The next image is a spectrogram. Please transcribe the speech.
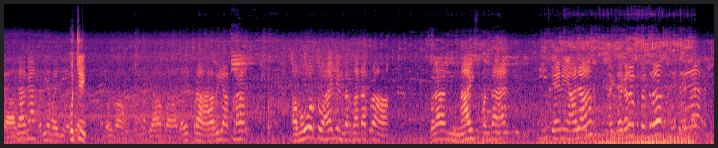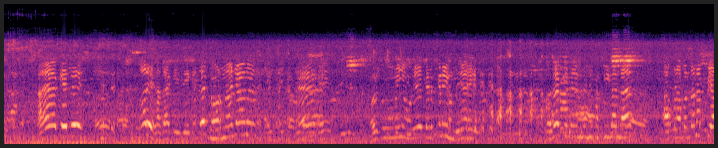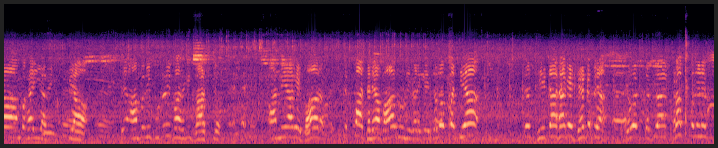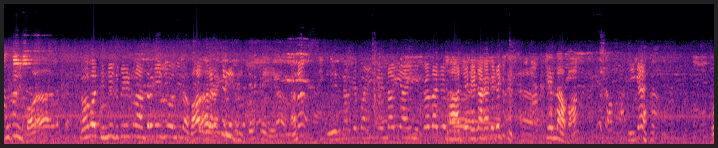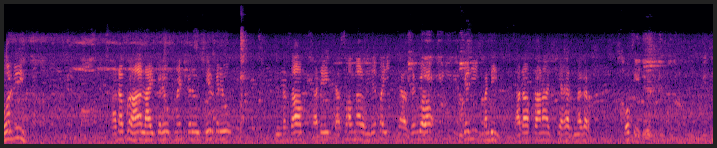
ਅਕਾਲ ਜਾਗਾ ਵਧੀਆ ਬਾਈ ਜੀ। ਉੱਚੀ। ਵਾਹ। ਕੀ ਬਾਤ ਹੈ। ਭਰਾ ਵੀ ਆਪਣਾ ਅਬੋਰ ਤੋਂ ਹੈ ਜਿੰਦਰ ਸਾਡਾ ਭਰਾ। ਬੜਾ ਨਾਈਸ ਬੰਦਾ ਹੈ। ਕੀ ਕਹਿਣੇ ਆ ਜਾ। ਇੱਥੇ ਖੜਾ ਪਤੰਦਰ। ਹੈ ਕੇਲੇ। ਅਰੇ ਸਾਡਾ ਕੇਲੇ ਕਹਿੰਦੇ ਜੋੜ ਨਾ ਜਾਣ। ਹੈਂ? ਹੋਰ ਤੂੰ ਉਵੇਂ ਹੀ ਆਉਂਦੇ ਤਿਲਕਣੇ ਹੁੰਦੇ ਆ ਇਹ। ਪਤਾ ਕਿੰਨੇ ਨਹੀਂ ਪੱਕੀ ਗੱਲ ਹੈ। ਆਪਣਾ ਬੰਦਾ ਨਾ ਪਿਆ ਅੰਬ ਖਾਈ ਜਾਵੇ ਪਿਆ। ਤੇ ਅੰਬ ਦੀ ਗੁੱਡੜੀ ਫਸ ਗਈ ਗਲ 'ਚ। ਆਨੇ ਆ ਗਏ ਬਾਹਰ ਤੇ ਭੱਜ ਲਿਆ ਬਾਹਰ ਨੂੰ ਨਿਕਲ ਕੇ। ਜਦੋਂ ਭੱਜਿਆ ਤੇ ਠੀਟਾ ਖਾ ਕੇ ਡਿੱਗ ਪਿਆ। ਜਦੋਂ ਡੱਗਿਆ ਖੜੱਪ ਦੇਣੇ ਗੁੱਡੜੀ ਬਾਹਰ। ਕਿਉਂਕਿ ਜਿੰਨੀ ਸਪੀਡ ਨਾਲ ਅੰਦਰ ਗਈ ਸੀ ਉਨੀ ਨਾਲ ਬਾਹਰ ਤਿਲਕਣੀ ਸੀ। ਤਿਲਕਣੀ ਹਨਾ? ਇਸ ਕਰਕੇ ਭਾਈ ਕੇਲਾ ਵੀ ਆਈ ਨਿਕਲਦਾ ਜੇ ਬਾਹਰ ਜੇ ਡੇਟਾ ਖਾ ਕੇ ਡਿੱਗ ਪਈ। ਕੇਲਾ ਵਾ। ਠੀਕ ਹੈ। ਹੋਰ ਜੀ? ਸਾਡਾ ਭਰਾ ਲਾਈਕ ਕਰਿਓ ਕਮੈਂਟ ਕਰਿਓ ਸ਼ੇਅਰ ਕਰਿਓ। ਜਿੰਦਰ ਸਾਹਿਬ ਸਾਡੇ ਜੱਜ ਸਾਹਿਬ ਨਾਲ ਹੁੰਦੇ ਭਾਈ, ਨਿਹਾਲ ਸਿੰਘ ਵਾਲਾ। ਠੀਕ ਹੈ ਜੀ, ਮੰਡੀ, ਸਾਡਾ ਪੁਰਾਣਾ ਸ਼ਹਿਰ, ਨਗਰ। ਓਕੇ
